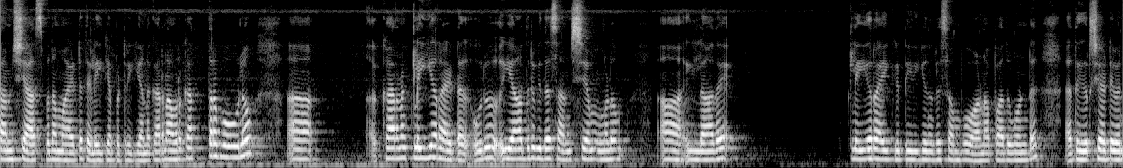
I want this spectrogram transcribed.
സംശയാസ്പദമായിട്ട് തെളിയിക്കപ്പെട്ടിരിക്കുകയാണ്. കാരണം അവർക്ക് അത്ര പോലും കാരണം ക്ലിയറായിട്ട് ഒരു യാതൊരുവിധ സംശയങ്ങളും ഇല്ലാതെ ക്ലിയറായി കിട്ടിയിരിക്കുന്നൊരു സംഭവമാണ്. അപ്പോൾ അതുകൊണ്ട് തീർച്ചയായിട്ടും ഇവൻ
